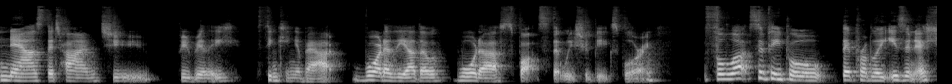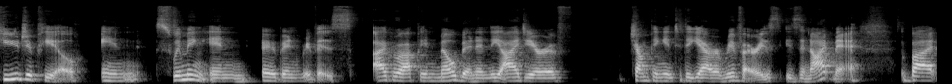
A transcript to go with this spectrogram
now's the time to be really thinking about what are the other water spots that we should be exploring. For lots of people there probably isn't a huge appeal in swimming in urban rivers. I grew up in Melbourne and the idea of jumping into the Yarra River is is a nightmare. But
